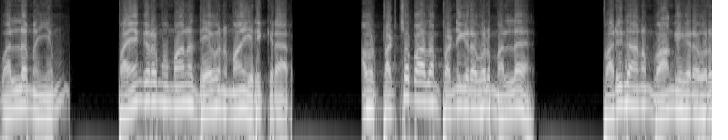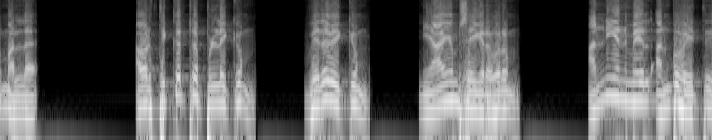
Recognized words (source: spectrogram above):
வல்லமையும் பயங்கரமுமான தேவனுமாய் இருக்கிறார். அவர் பட்சபாதம் பண்ணுகிறவரும் அல்ல பரிதானம் வாங்குகிறவரும் அல்ல. அவர் திக்கற்ற பிள்ளைக்கும் விதவைக்கும் நியாயம் செய்கிறவரும் அந்நியன் மேல் அன்பு வைத்து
